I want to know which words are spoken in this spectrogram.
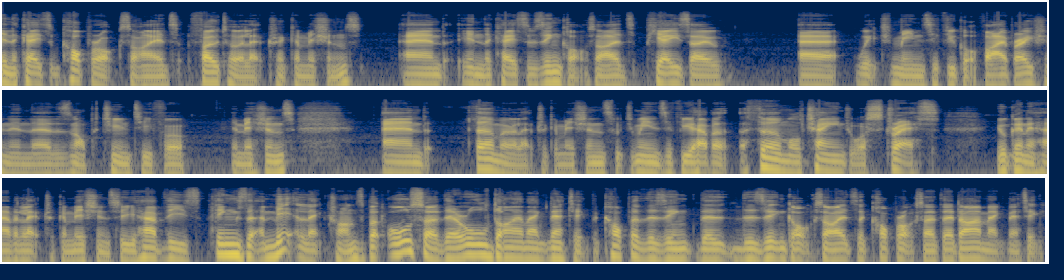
in the case of copper oxides, photoelectric emissions, and in the case of zinc oxides, piezo, uh, which means if you've got vibration in there, there's an opportunity for emissions, and thermoelectric emissions, which means if you have a, a thermal change or a stress, you're going to have electric emissions. So you have these things that emit electrons, but also they're all diamagnetic. The copper, the zinc, the, the zinc oxides, the copper oxides, they're diamagnetic.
